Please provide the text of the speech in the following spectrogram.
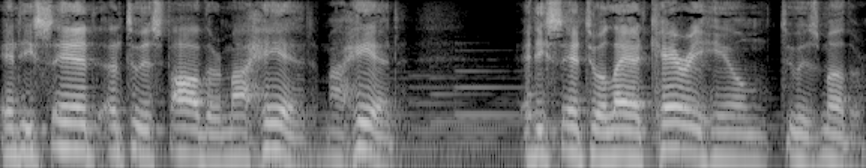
And he said unto his father, My head, my head. And he said to a lad, Carry him to his mother.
